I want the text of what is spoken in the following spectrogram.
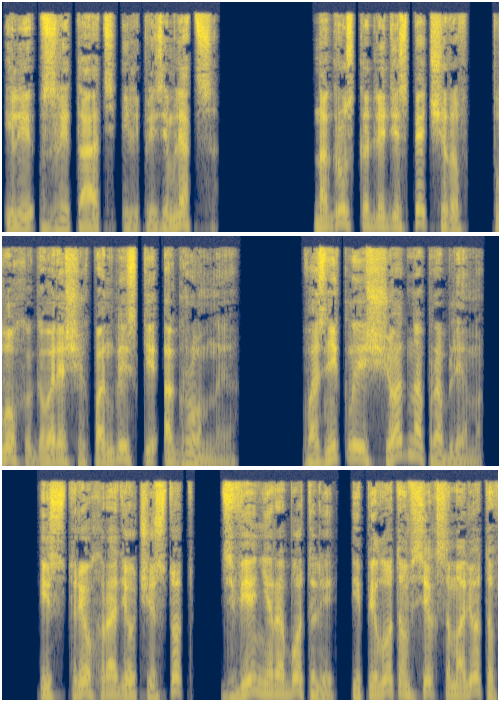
или взлетать, или приземляться. Нагрузка для диспетчеров, плохо говорящих по-английски, огромная. Возникла еще одна проблема. Из трех радиочастот две не работали, и пилотам всех самолетов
